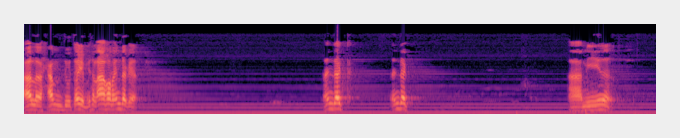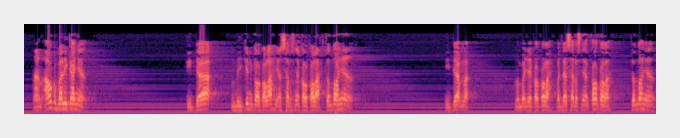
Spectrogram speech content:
alhamdu taib. Misal akhir indak ya Andak. Andak. Amin. Nah, aku kebalikannya. Tidak membuat kalkolah yang seharusnya kalkolah. Contohnya, tidak membaca kolkolah padahal seharusnya kolkolah contohnya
